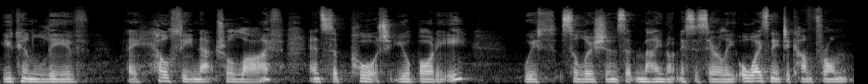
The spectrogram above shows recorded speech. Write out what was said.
you can live a healthy, natural life and support your body with solutions that may not necessarily always need to come from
